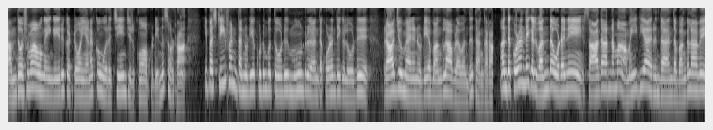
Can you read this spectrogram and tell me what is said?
சந்தோஷமாக அவங்க இங்கே இருக்கட்டும் எனக்கும் ஒரு சேஞ்ச் இருக்கும் அப்படின்னு சொல்கிறான் இப்போ ஸ்டீஃபன் தன்னுடைய குடும்பத்தோடு மூன்று அந்த குழந்தைகளோடு ராஜு மேனனுடைய பங்களாவில் வந்து தங்குறான். அந்த குழந்தைகள் வந்த உடனே சாதாரணமாக அமைதியாக இருந்த அந்த பங்களாவே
